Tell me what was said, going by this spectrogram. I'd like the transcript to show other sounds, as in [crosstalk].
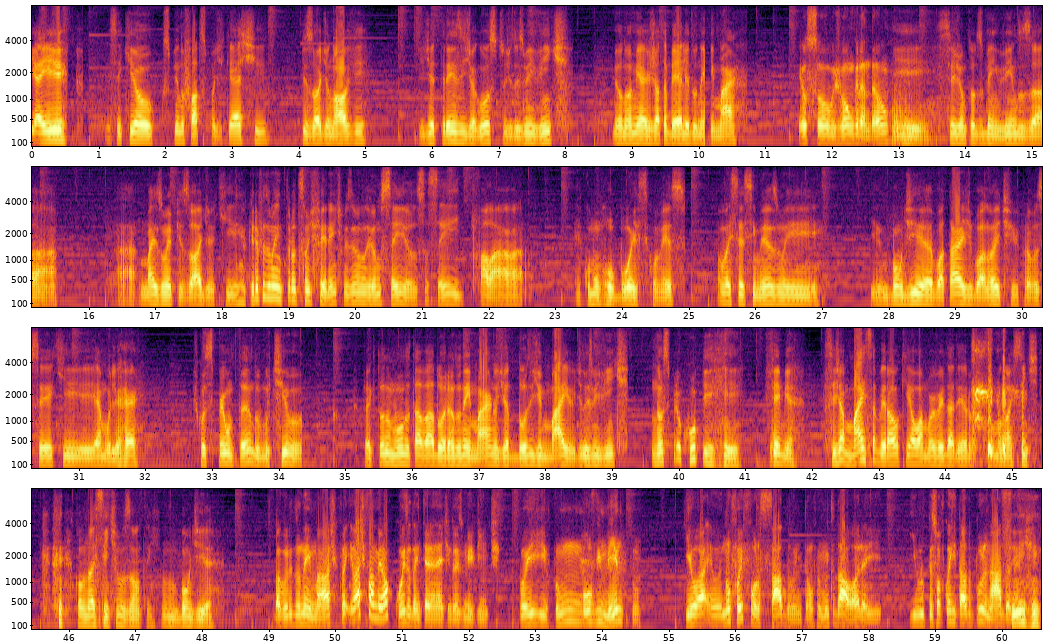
E aí, esse aqui é o Cuspindo Fatos Podcast, episódio 9, de dia 13 de agosto de 2020. Meu nome é JBL do Neymar. Eu sou o João Grandão. E sejam todos bem-vindos a, a, mais um episódio aqui. Eu queria fazer uma introdução diferente, mas eu, eu não sei, eu só sei falar como um robô esse começo. Então vai ser assim mesmo e e bom dia, boa tarde, boa noite para você que é mulher. [laughs] Ficou se perguntando o motivo para que todo mundo estava adorando o Neymar no dia 12 de maio de 2020. Não se preocupe, [laughs] fêmea. Você jamais saberá o que é o amor verdadeiro, como nós, senti [laughs] como nós sentimos ontem. Um bom dia. O bagulho do Neymar, acho que foi, eu acho que foi a melhor coisa da internet em 2020. Foi, foi um movimento que eu, eu não foi forçado, então foi muito da hora. E, e o pessoal ficou irritado por nada, né? Sim.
